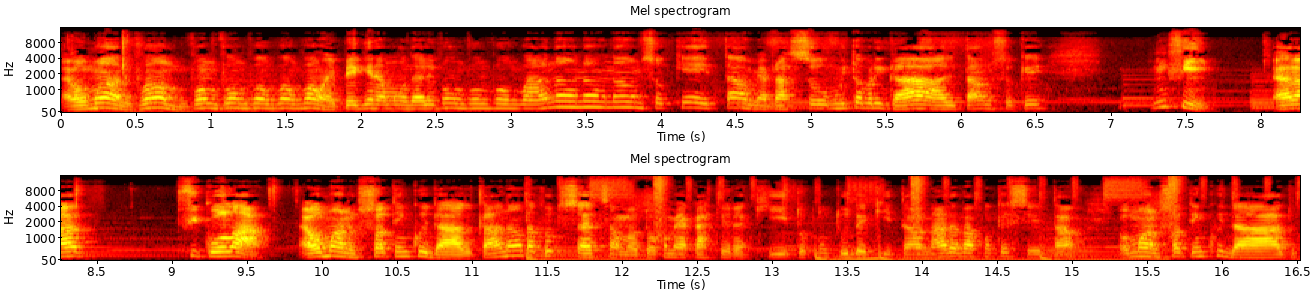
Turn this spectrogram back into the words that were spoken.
Aí eu, mano, vamos, vamos, vamos, vamos, vamos, vamos. Aí peguei na mão dela e vamos, vamos, vamos, vamos. Não, não, não, não sei o que e tal. Me abraçou, muito obrigado e tal, não sei o que. Enfim, ela ficou lá. Aí, mano, só tem cuidado, tá? Não, tá tudo certo, Samuel. Eu tô com a minha carteira aqui, tô com tudo aqui, tá? Nada vai acontecer, tá? Ô, mano, só tem cuidado.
